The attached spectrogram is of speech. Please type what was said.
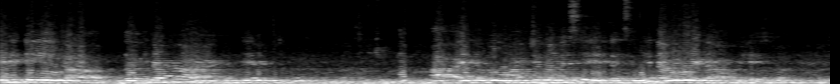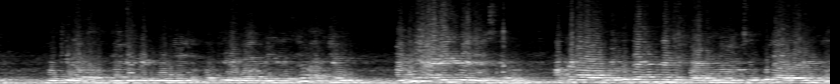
ఐడెంటిటీ దొరికినాక ఇతని పేరేంటి? ఇతను అర్జున్ అనేసి తెలిసింది. నవీపేట విలేజ్లో ఫకీరాబాద్ నవీపేట మండలంలో ఫకీరాబాద్ విలేజ్ అర్జున్ అని ఐడెంటిఫై చేశారు. అక్కడ మృతదేహం దగ్గర పడిన చెప్పుల ఆధారంగా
